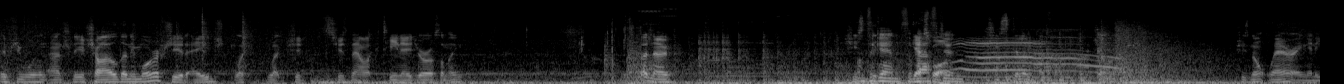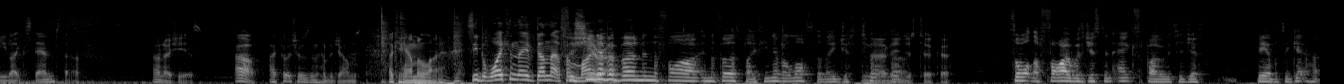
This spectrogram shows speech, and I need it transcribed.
if she wasn't actually a child anymore, if she had aged, like like she she's now like a teenager or something. But no. She's Once sti- again, guess what? She's still in her fucking. She's not wearing any like STEM stuff. Oh no, she is. Oh, I thought she was in her pajamas. Okay, I'm a liar. See, but why couldn't they have done that for so she never burned in the fire in the first place? He never lost her. They just took no, her. they just took her. So what? The fire was just an expo to just be able to get her,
